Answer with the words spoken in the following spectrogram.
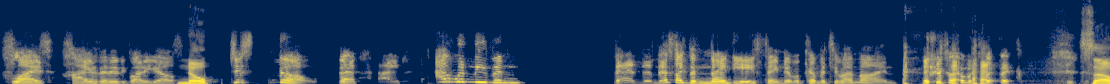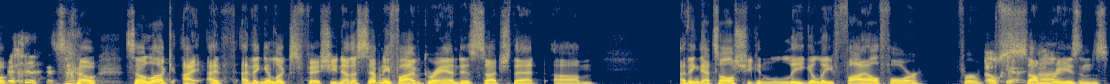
flies higher than anybody else, Nope. just no. That I I wouldn't even. That that's like the 98th thing that would come into my mind. so so so look, I I, th- I think it looks fishy. Now the 75 grand is such that um I think that's all she can legally file for for Okay, some right. reasons.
